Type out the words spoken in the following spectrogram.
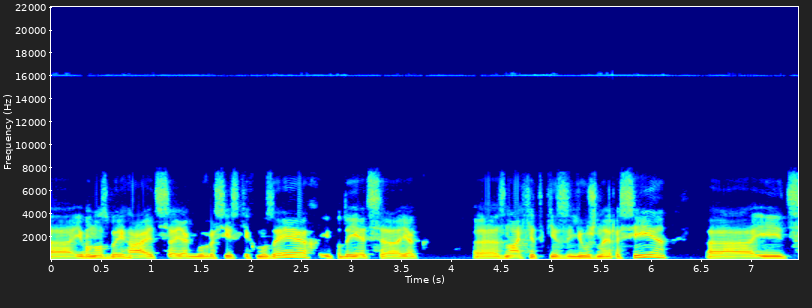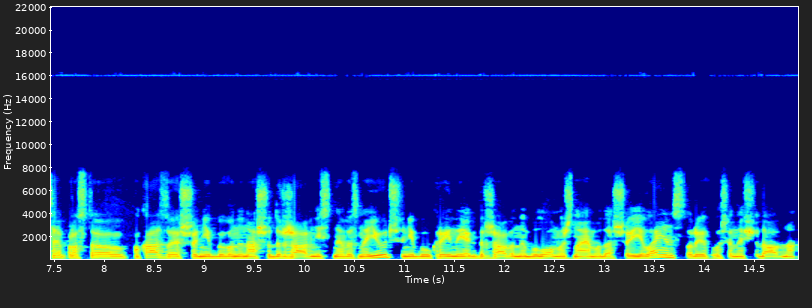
е, і воно зберігається якби в російських музеях і подається як е, знахідки з Южної Росії. Е, і це просто показує, що ніби вони нашу державність не визнають, що ніби України як держави не було. Ми ж знаємо, да, що її Ленін створив лише нещодавно.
